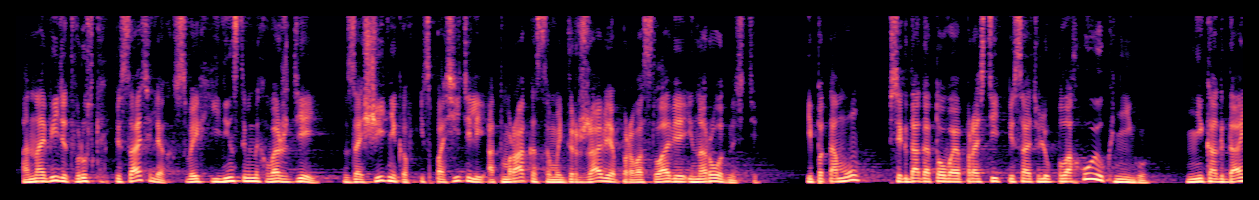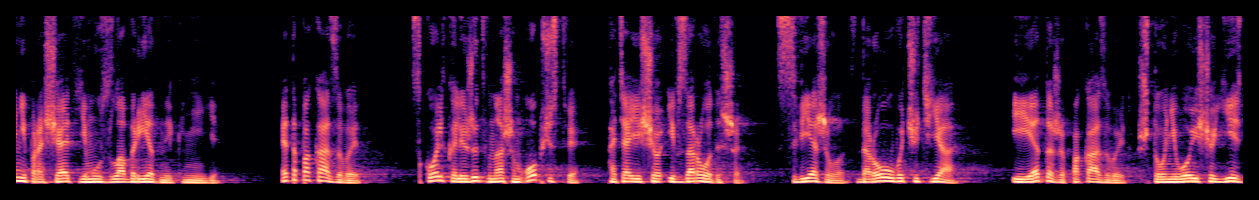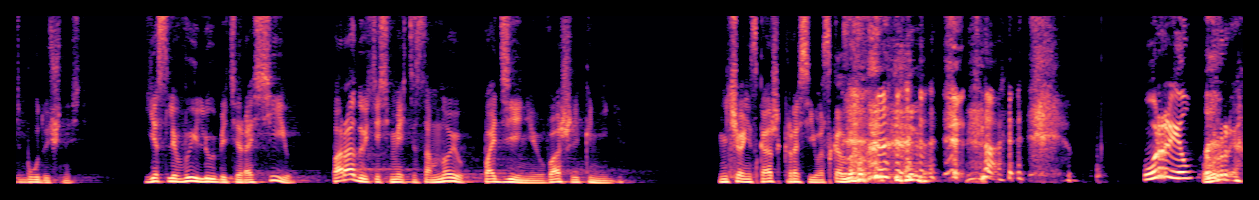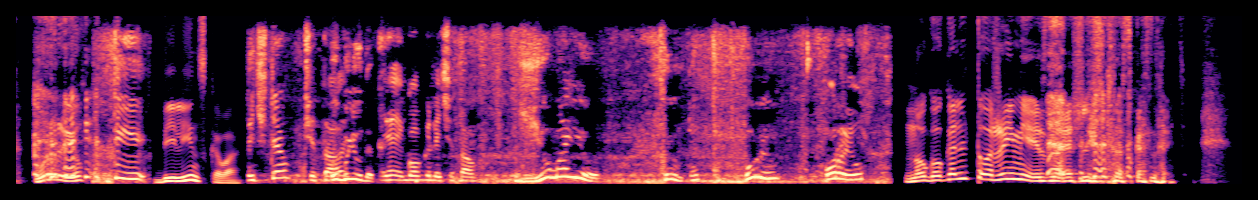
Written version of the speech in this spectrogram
Она видит в русских писателях своих единственных вождей, защитников и спасителей от мрака самодержавия, православия и народности. И потому, всегда готовая простить писателю плохую книгу, никогда не прощает ему зловредной книги. Это показывает, сколько лежит в нашем обществе, хотя еще и в зародыше, свежего, здорового чутья. И это же показывает, что у него еще есть будущность. Если вы любите Россию – Порадуйтесь вместе со мною падению вашей книги. Ничего не скажешь, красиво сказал. Урыл. Урыл. Ты Белинского. Ты читал? Читал. Ублюдок. Я и Гоголя читал. Ё-моё. Круто. Урыл. Урыл. Но Гоголь тоже имеет, знаешь ли, что сказать.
